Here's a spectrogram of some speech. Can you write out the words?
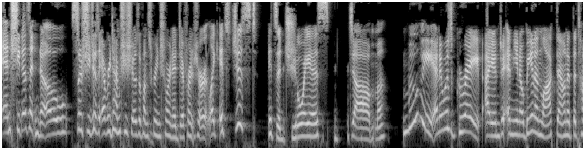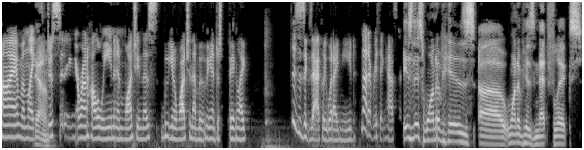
and she doesn't know. So she just every time she shows up on screen, she's wearing a different shirt. Like it's just it's a joyous, dumb movie, and it was great. I enjoy, and you know, being in lockdown at the time, and like Yeah. just sitting around Halloween and watching this, you know, watching that movie, and just being like, this is exactly what I need. Not everything has to. Is this one of his, uh, one of his Netflix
